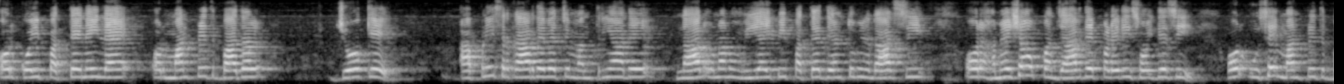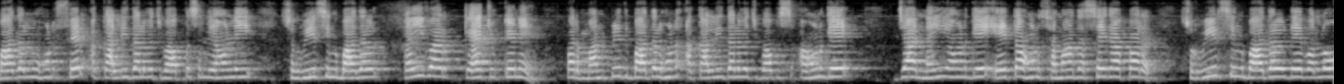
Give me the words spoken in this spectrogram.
ਔਰ ਕੋਈ ਪੱਤੇ ਨਹੀਂ ਲਏ ਔਰ ਮਨਪ੍ਰੀਤ ਬਾਦਲ ਜੋ ਕਿ ਆਪਣੀ ਸਰਕਾਰ ਦੇ ਵਿੱਚ ਮੰਤਰੀਆਂ ਦੇ ਨਾਲ ਉਹਨਾਂ ਨੂੰ ਵੀਆਈਪੀ ਪੱਤੇ ਦੇਣ ਤੋਂ ਵੀ ਨਾਰਾਜ਼ ਸੀ ਔਰ ਹਮੇਸ਼ਾ ਉਹ ਪੰਜਾਬ ਦੇ ਭਲੇ ਲਈ ਸੋਚਦੇ ਸੀ ਔਰ ਉਸੇ ਮਨਪ੍ਰੀਤ ਬਾਦਲ ਨੂੰ ਹੁਣ ਫਿਰ ਅਕਾਲੀ ਦਲ ਵਿੱਚ ਵਾਪਸ ਲਿਆਉਣ ਲਈ ਸੁਖਬੀਰ ਸਿੰਘ ਬਾਦਲ ਕਈ ਵਾਰ ਕਹਿ ਚੁੱਕੇ ਨੇ, ਪਰ ਮਨਪ੍ਰੀਤ ਬਾਦਲ ਹੁਣ ਅਕਾਲੀ ਦਲ ਵਿੱਚ ਵਾਪਸ ਆਉਣਗੇ। ਜਾਂ ਨਹੀਂ ਆਉਣਗੇ, ਇਹ ਤਾਂ ਹੁਣ ਸਮਾਂ ਦੱਸੇਗਾ, ਪਰ ਸੁਖਬੀਰ ਸਿੰਘ ਬਾਦਲ ਦੇ ਵੱਲੋਂ,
